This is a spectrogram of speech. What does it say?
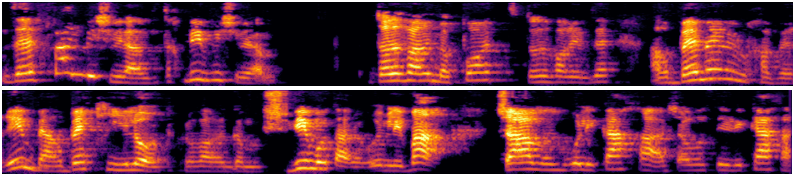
זה fun בשבילם, זה תחביב בשבילם. אותו דבר עם מפות, אותו דבר עם זה, הרבה מהם הם חברים בהרבה קהילות, כלומר גם משווים אותנו, אומרים לי מה, שם אמרו לי ככה, שם עושים לי ככה,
